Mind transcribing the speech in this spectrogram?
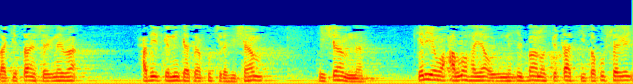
laakiin saan sheegnayba xadiidka ninkaasaa ku jira hishaam. Hishaamna keliya waxaa loo hayaa oo ibnu xibbaan oo siqaadkiisa ku sheegay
